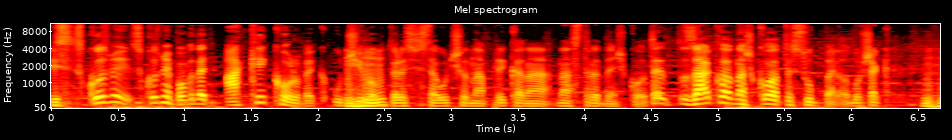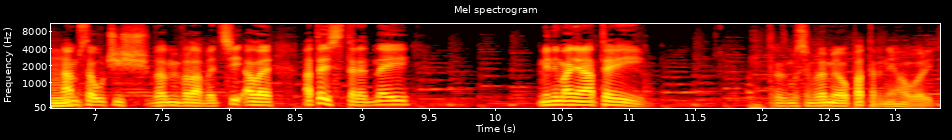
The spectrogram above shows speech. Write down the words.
Skús mi, skús mi povedať akékoľvek učivo, Mhm. mm-hmm. ktoré si sa učil napríklad na, na strednej škole. To, je- to základná škola to je super, lebo však Mhm. mm-hmm. tam sa učíš veľmi veľa vecí, ale na tej strednej, minimálne na tej, teraz musím veľmi opatrne hovoriť.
